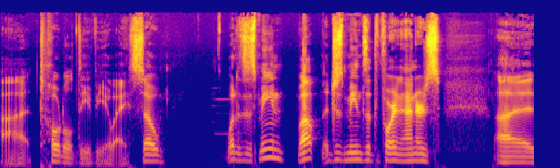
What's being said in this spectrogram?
uh, total DVOA. So, what does this mean? Well, it just means that the 49ers uh,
